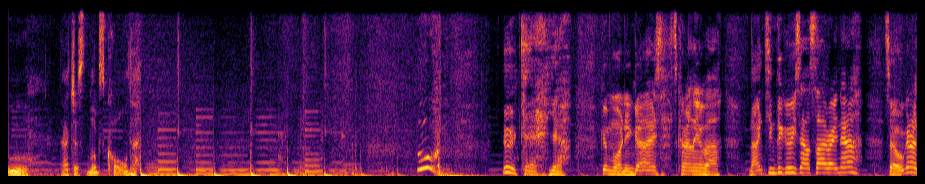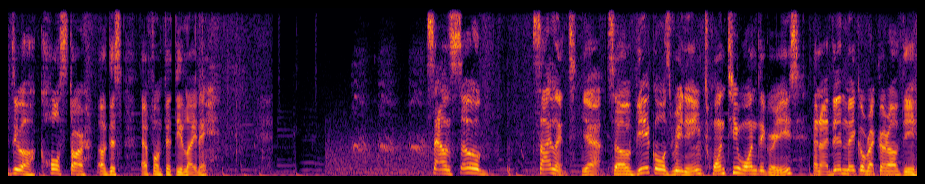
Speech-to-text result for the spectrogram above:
Ooh, that just looks cold. Ooh. Okay, yeah. Good morning, guys. It's currently about 19 degrees outside right now. So we're gonna do a cold start of this F-150 Lightning. Sounds so silent yeah so vehicle is reading 21 degrees and i did make a record of the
